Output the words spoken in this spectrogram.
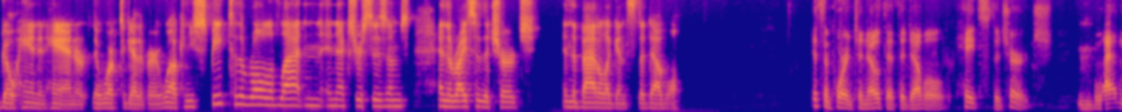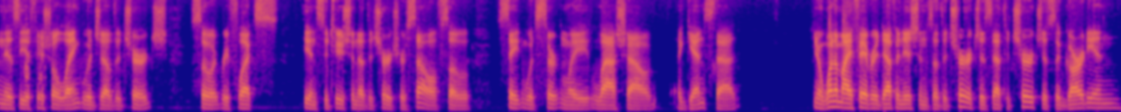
go hand in hand or they work together very well. Can you speak to the role of Latin in exorcisms and the rites of the church in the battle against the devil? It's important to note that the devil hates the church. Mm-hmm. Latin is the official language of the church, so it reflects the institution of the church herself. So Satan would certainly lash out against that you know, one of my favorite definitions of the church is that the church is the guardian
